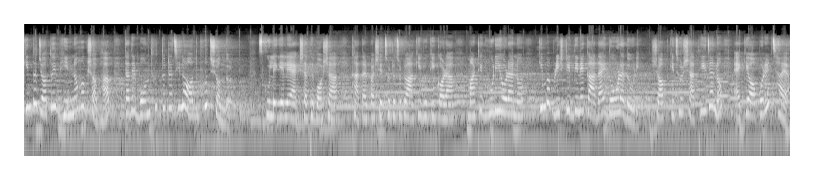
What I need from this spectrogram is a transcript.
কিন্তু যতই ভিন্ন হোক স্বভাব, তাদের বন্ধুত্বটা ছিল অদ্ভুত সুন্দর। স্কুলে গেলে একসাথে বসা, খাতার পাশে ছোট ছোট আঁকিবুকি করা, মাঠে ঘুড়ি ওড়ানো, কিংবা বৃষ্টির দিনে কাদায় দৌড়াদৌড়ি সব কিছুর সাথেই যেন একে অপরের ছায়া।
